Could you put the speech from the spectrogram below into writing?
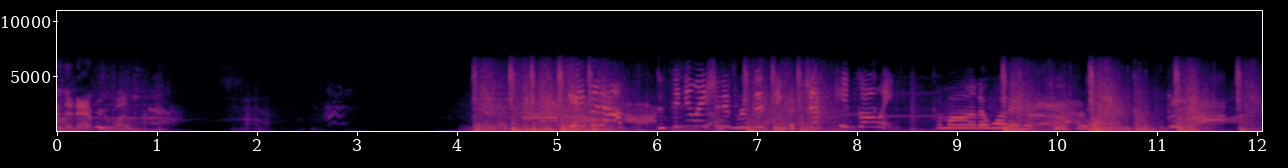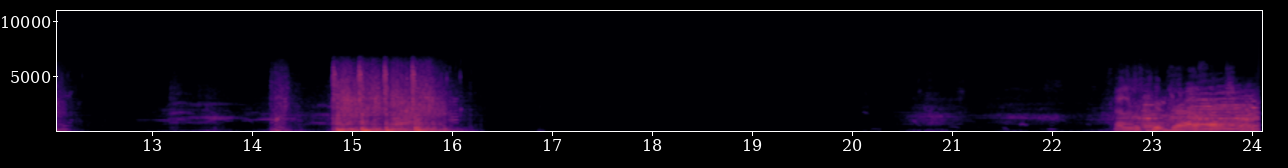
Better than everyone. Keep it up! The simulation is resisting, but just keep going. Come on, I wanted a two for one. Kind of a cute dress, actually.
